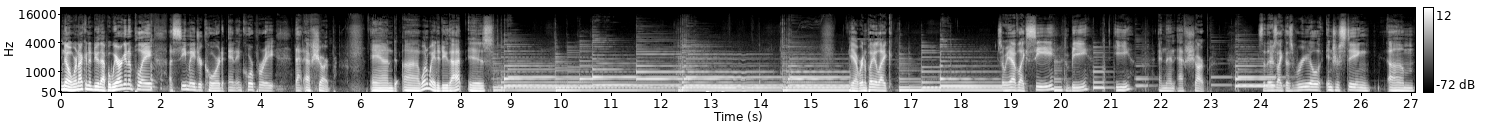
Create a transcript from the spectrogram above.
No, we're not going to do that, but we are going to play a C major chord and incorporate that F sharp. And uh, one way to do that is. Yeah, we're going to play like. So we have like C, B, E, and then F sharp. So there's like this real interesting, um,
